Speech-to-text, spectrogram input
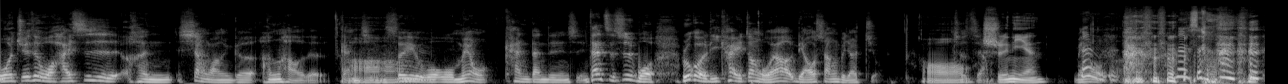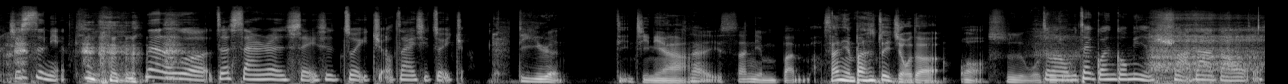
我觉得我还是很向往一个很好的感情，哦所以我我没有看淡这件事情。但只是我如果离开一段，我要疗伤比较久。哦就这，样十年没有，那是 是四年。那如果这三任谁是最久在一起最久？第一任几几年啊？在三年半吧。三年半是最久的。哦，是我怎么我们在关公面前耍大刀了？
